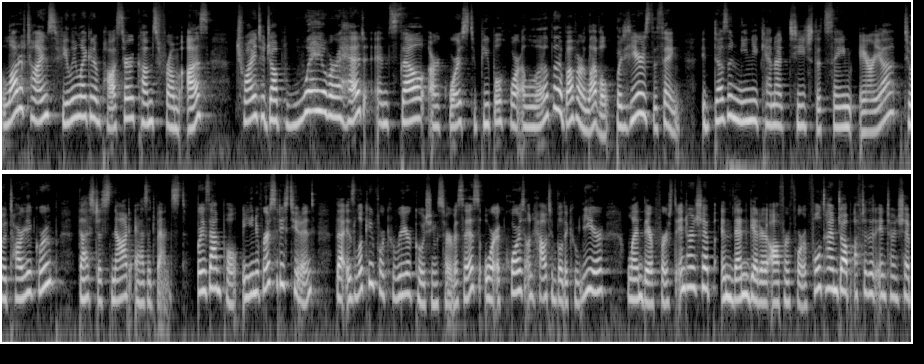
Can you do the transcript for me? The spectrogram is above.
A lot of times, feeling like an imposter comes from us trying to jump way over our head and sell our course to people who are a little bit above our level. But here's the thing it doesn't mean you cannot teach the same area to a target group that's just not as advanced. For example, a university student that is looking for career coaching services or a course on how to build a career, land their first internship, and then get an offer for a full time job after that internship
